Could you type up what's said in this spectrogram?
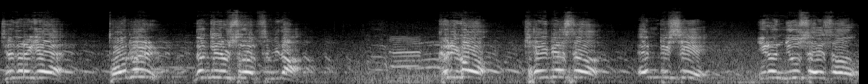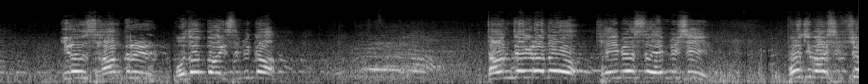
저들에게 돈을 넘겨줄 수가 없습니다. 그리고 KBS, MBC 이런 뉴스에서 이런 사항들을 보도한 바가 있습니까? 당장이라도 KBS, MBC 보지 마십시오.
